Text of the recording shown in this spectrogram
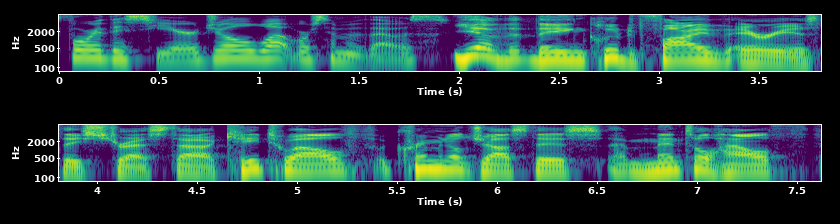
for this year. Joel, what were some of those? Yeah, they included five areas they stressed uh, K 12, criminal justice, mental health,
